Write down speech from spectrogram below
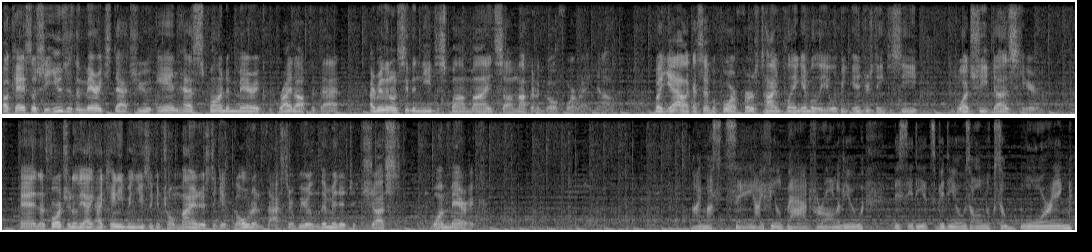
Okay, so she uses the Merrick statue and has spawned a Merrick right off the bat. I really don't see the need to spawn mine, so I'm not going to go for it right now. But yeah, like I said before, first time playing Emily, it will be interesting to see what she does here. And unfortunately, I, I can't even use the control miners to get golden faster. We are limited to just one Merrick. I must say, I feel bad for all of you. This idiot's videos all look so boring.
